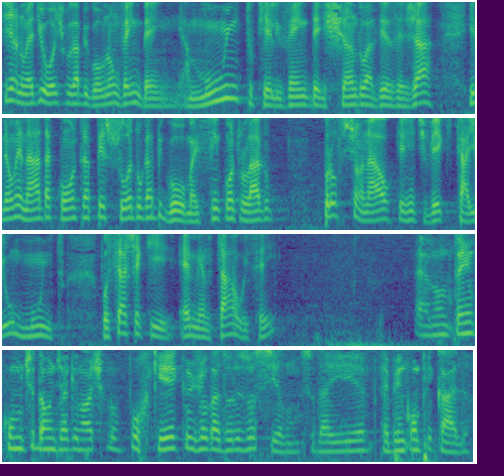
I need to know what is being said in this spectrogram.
Já não é de hoje que o Gabigol não vem bem. Há muito que ele vem deixando a desejar. E não é nada contra a pessoa do Gabigol, mas sim contra o lado profissional que a gente vê que caiu muito. Você acha que é mental isso aí? É, não tenho como te dar um diagnóstico do porquê que os jogadores oscilam. Isso daí é, é, bem complicado,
